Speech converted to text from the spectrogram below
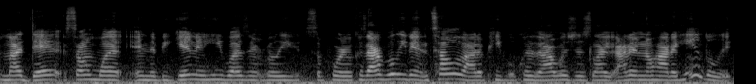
my dad, somewhat in the beginning, he wasn't really supportive because I really didn't tell a lot of people because I was just like, I didn't know how to handle it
